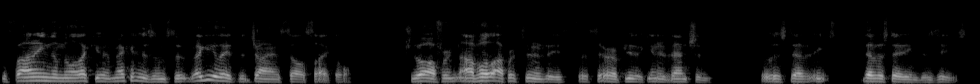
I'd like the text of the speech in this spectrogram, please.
Defining the molecular mechanisms that regulate the giant cell cycle should offer novel opportunities for therapeutic intervention for this dev devastating disease.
